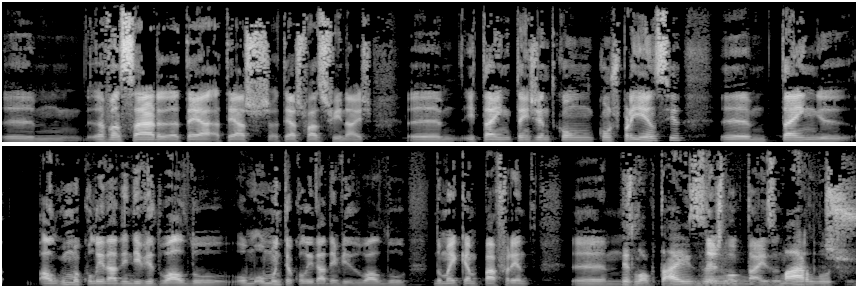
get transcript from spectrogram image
eh, avançar até, até, às, até às fases finais. Eh, e tem, tem gente com, com experiência, tem alguma qualidade individual do, ou, muita qualidade individual do, do meio campo para a frente Desde logo Tyson, Desde logo Tyson Marlos,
